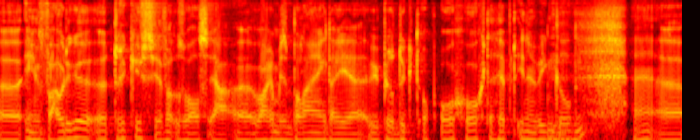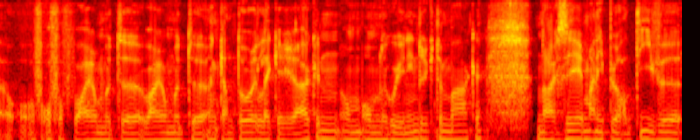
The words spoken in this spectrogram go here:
uh, eenvoudige uh, trucjes, zoals ja, uh, waarom is het belangrijk dat je je product op ooghoogte hebt in een winkel? Mm -hmm. of, of, of, waarom moet, waarom moet een kantoor lekker ruiken om, om een goede indruk te maken? Naar zeer manipulatieve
